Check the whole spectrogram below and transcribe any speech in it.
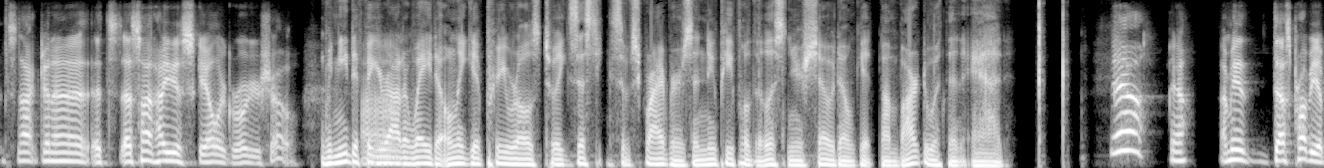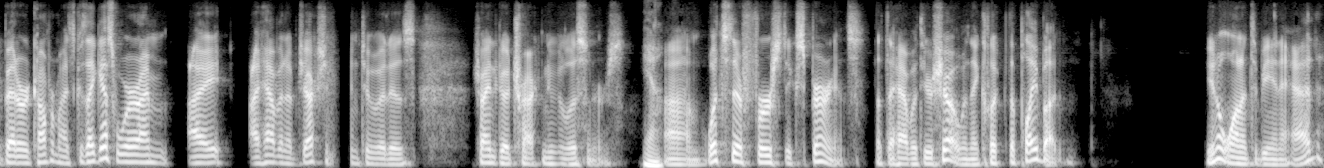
It's not gonna. It's that's not how you scale or grow your show. We need to figure out a Um, way to only give pre rolls to existing subscribers and new people that listen to your show don't get bombarded with an ad. Yeah, yeah. I mean, that's probably a better compromise because I guess where I'm, I I have an objection to it is trying to attract new listeners. Yeah. Um, what's their first experience that they have with your show when they click the play button? You don't want it to be an ad.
